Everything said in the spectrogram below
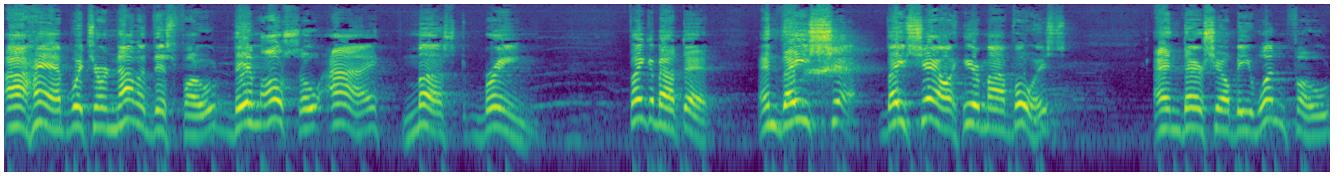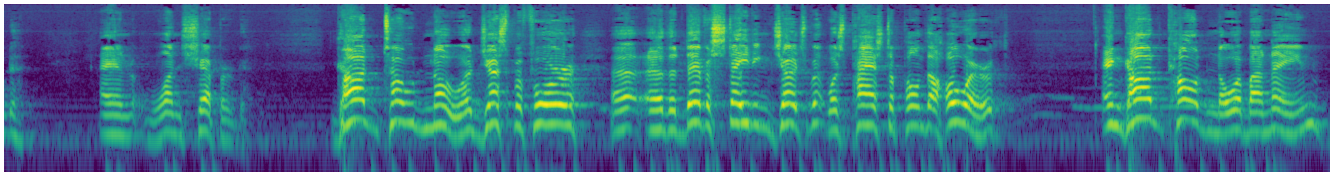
I have, which are not of this fold, them also I must bring. Think about that. And they shall, they shall hear my voice, and there shall be one fold and one shepherd. God told Noah just before uh, uh, the devastating judgment was passed upon the whole earth, and God called Noah by name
